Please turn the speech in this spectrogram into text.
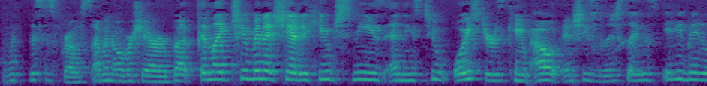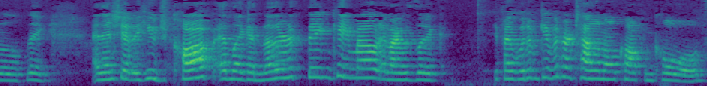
with this is gross. I'm an oversharer, but in like two minutes, she had a huge sneeze, and these two oysters came out, and she's just like this itty bitty little thing. And then she had a huge cough, and like another thing came out, and I was like, if I would have given her Tylenol cough and cold,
